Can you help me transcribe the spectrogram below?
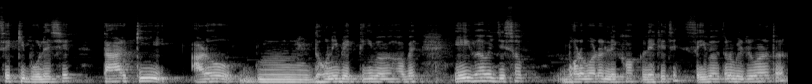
সে কী বলেছে, তার কি আরও ধনী ব্যক্তি কীভাবে হবে, এইভাবে যেসব বড় বড় লেখক লিখেছে, সেইভাবে তোমরা ভিডিও বানাতে পারো।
